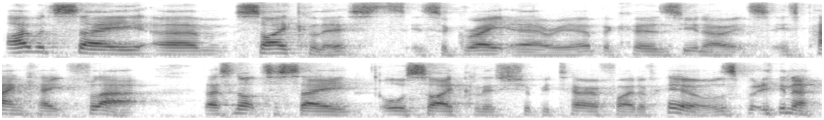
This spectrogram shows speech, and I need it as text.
I would say um, cyclists, it's a great area because, you know, it's, it's pancake flat. That's not to say all cyclists should be terrified of hills, but, you know,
